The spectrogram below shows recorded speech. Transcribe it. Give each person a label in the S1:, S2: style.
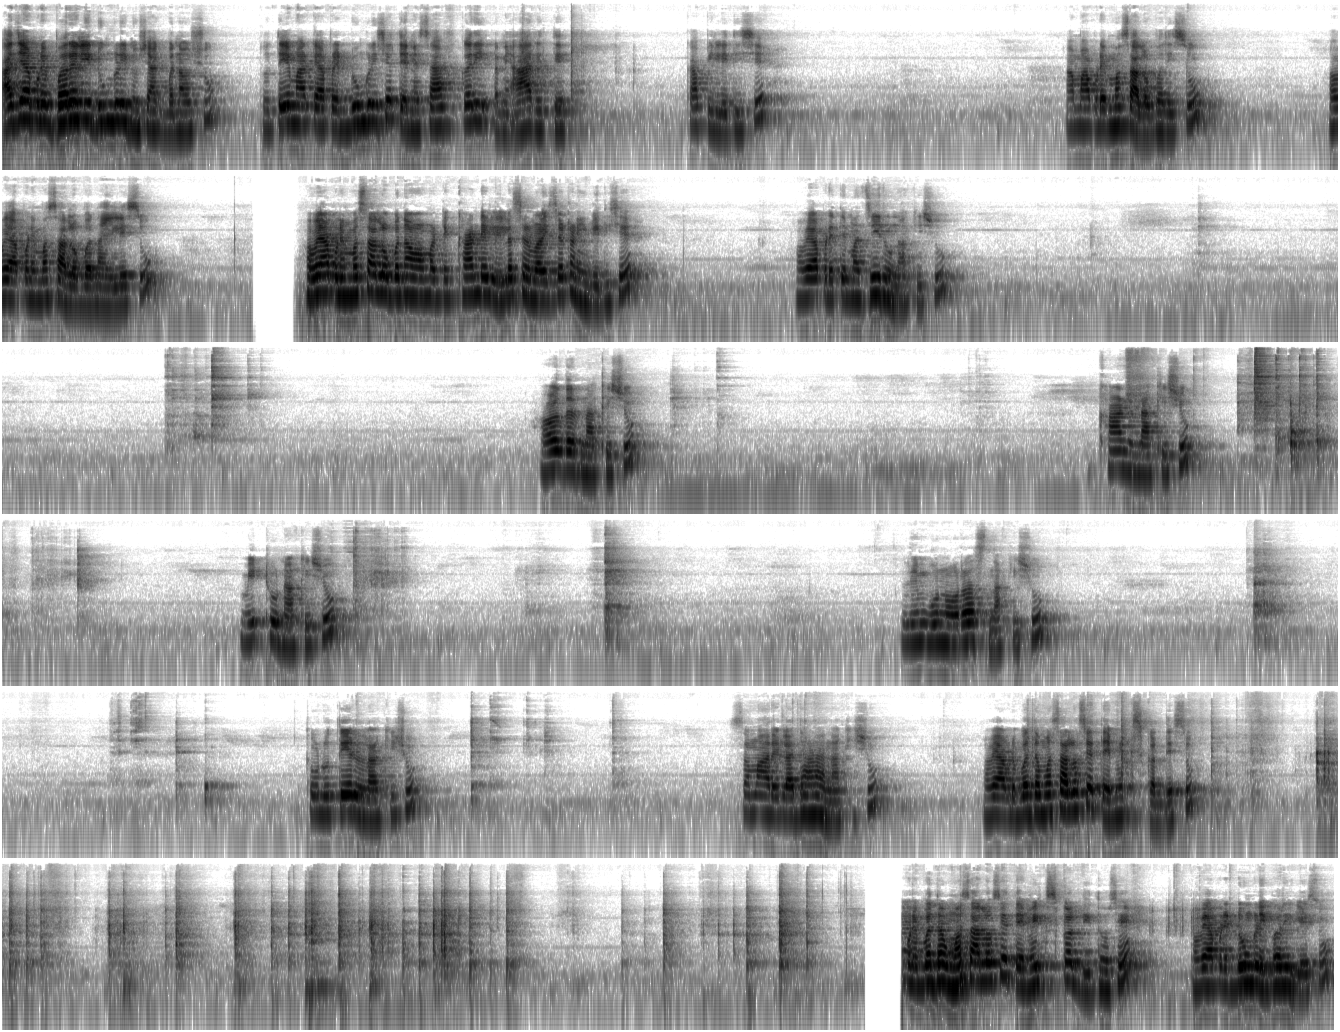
S1: આજે આપણે ભરેલી ડુંગળીનું શાક બનાવશું. તો તે માટે આપણે ડુંગળી છે તેને સાફ કરી અને આ રીતે કાપી લીધી છે. આમાં આપણે મસાલો ભરીશું. હવે આપણે મસાલો બનાવી લેશું. હવે આપણે મસાલો બનાવવા માટે ખાંડેલી લસણવાળી ચટણી લીધી છે. હવે આપણે તેમાં જીરું નાખીશું. હળદર નાખીશું ખાંડ નાખીશું મીઠું નાખીશું લીંબુનો રસ નાખીશું થોડું તેલ નાખીશું સમારેલા ધાણા નાખીશું. હવે આપણે બધો મસાલો છે તે મિક્સ કરી દઈશું. આપણે બધો મસાલો છે તે મિક્સ કરી દીધો છે. હવે આપણે ડુંગળી ભરી લઈશું.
